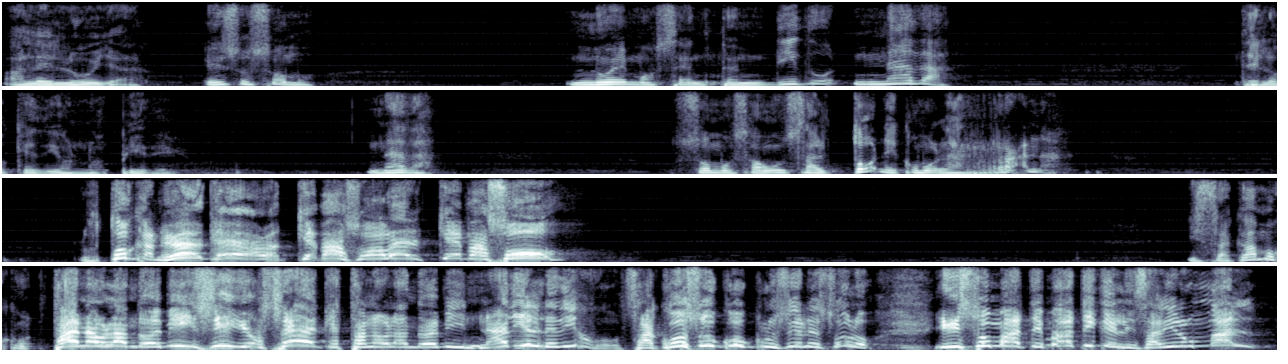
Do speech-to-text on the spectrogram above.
Aleluya. Eso somos. No hemos entendido nada de lo que Dios nos pide. Nada. Somos aún saltones como las ranas. Los tocan. ¿eh? ¿Qué, pasó? A ver, ¿qué pasó? Y sacamos, están hablando de mí, sí, yo sé que están hablando de mí. Nadie le dijo, sacó sus conclusiones solo, hizo matemáticas y le salieron mal.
